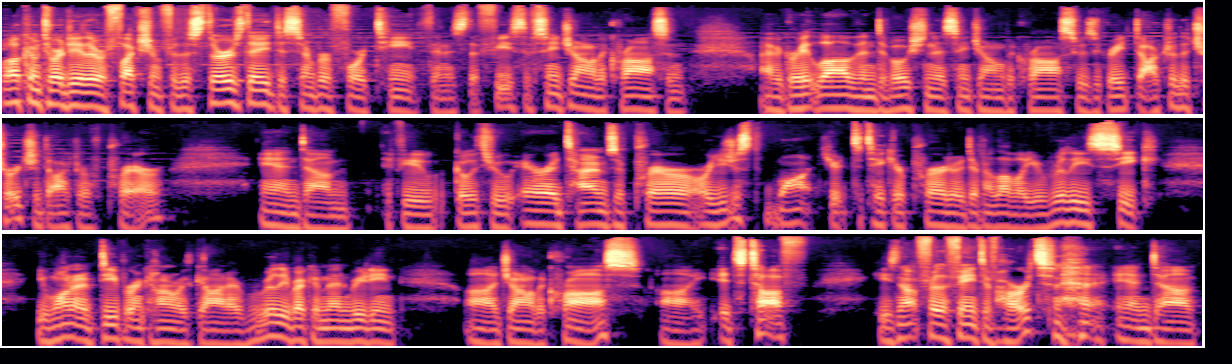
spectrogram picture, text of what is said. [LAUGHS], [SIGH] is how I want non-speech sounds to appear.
Welcome to our daily reflection for this Thursday, December 14th, and it's the feast of St. John of the Cross. And I have a great love and devotion to St. John of the Cross, who's a great doctor of the church, a doctor of prayer. And um, if you go through arid times of prayer, or you just want your, to take your prayer to a different level, you really seek, you want a deeper encounter with God, I really recommend reading uh, John of the Cross. Uh, it's tough. He's not for the faint of heart, [LAUGHS] and uh,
